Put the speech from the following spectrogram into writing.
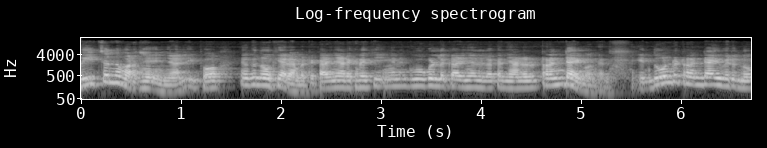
റീച്ച് എന്ന് പറഞ്ഞു കഴിഞ്ഞാൽ ഇപ്പോൾ നിങ്ങൾക്ക് നോക്കി അറിയാൻ പറ്റും. കഴിഞ്ഞ ഇടയ്ക്കിടയ്ക്ക് ഇങ്ങനെ ഗൂഗിളിൽ കഴിഞ്ഞതിലൊക്കെ ഞാനൊരു ട്രെൻഡായി വന്നിരുന്നു. എന്തുകൊണ്ട് ട്രെൻഡായി വരുന്നു?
